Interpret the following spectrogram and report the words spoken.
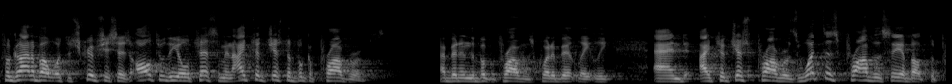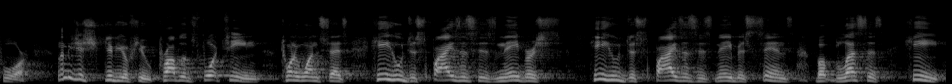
forgot about what the scripture says all through the Old Testament. I took just the book of Proverbs. I've been in the book of Proverbs quite a bit lately. And I took just Proverbs. What does Proverbs say about the poor? Let me just give you a few. Proverbs 14, 21 says, He who despises his neighbor's he who despises his neighbor's sins, but blesses he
